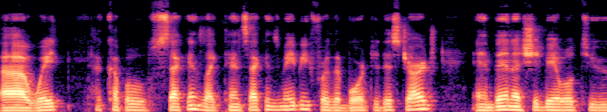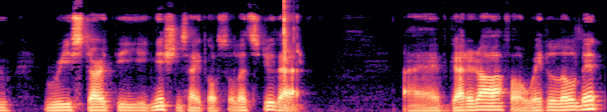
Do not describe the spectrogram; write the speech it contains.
uh, wait a couple seconds, like 10 seconds maybe, for the board to discharge. And then I should be able to restart the ignition cycle. So let's do that. I've got it off. I'll wait a little bit.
